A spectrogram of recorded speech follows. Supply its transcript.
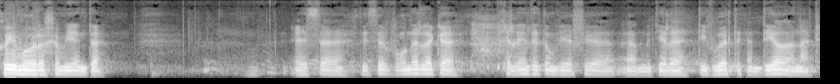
Goeiemôre gemeente. Is 'n uh, dis 'n wonderlike geleentheid om weer vir uh, met julle die woord te kan deel en ek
